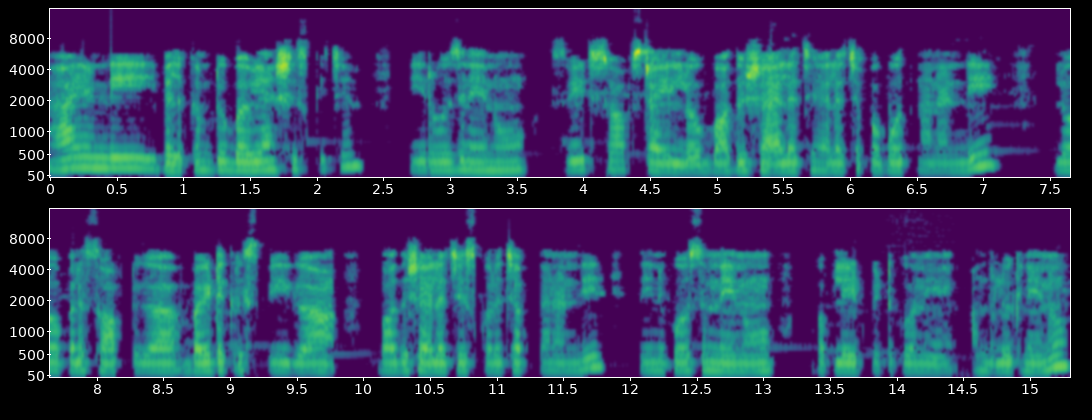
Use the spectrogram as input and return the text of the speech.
హాయ్ అండి. Welcome to Bhavyanshi's kitchen. ఈరోజు నేను స్వీట్ షాప్ స్టైల్లో బాదుషా ఎలా చేయాలో చెప్పబోతున్నానండి. లోపల సాఫ్ట్గా బయట క్రిస్పీగా బాదుషా ఎలా చేసుకోవాలో చెప్తానండి. దీనికోసం నేను ఒక ప్లేట్ పెట్టుకొని అందులోకి నేను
